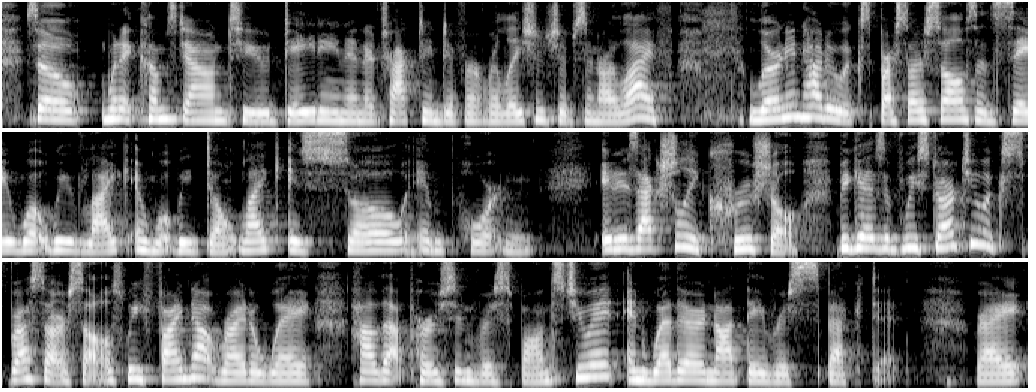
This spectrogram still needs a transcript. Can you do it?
so when it comes down to dating and attracting different relationships in our life, learning how to express ourselves and say what we like and what we don't like is so important. It is actually crucial because if we start to express ourselves, we find out right away how that person responds to it and whether or not they respect it right?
